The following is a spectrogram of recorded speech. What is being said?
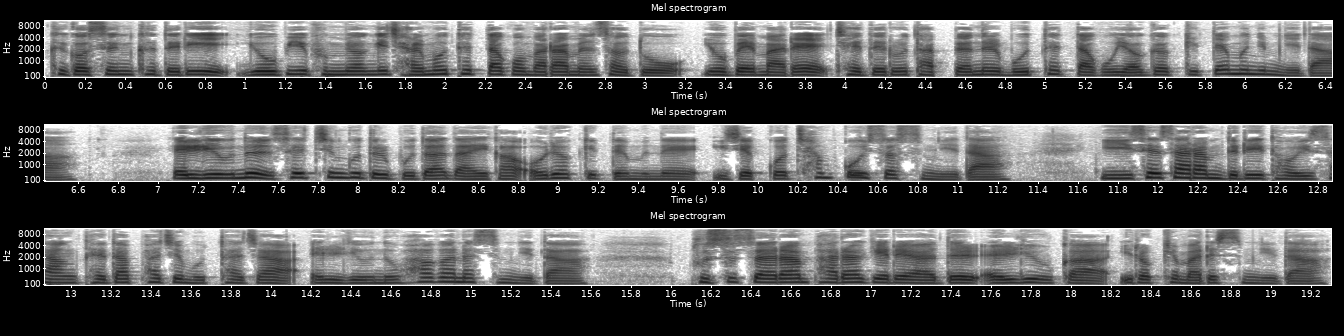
그것은 그들이 욥이 분명히 잘못했다고 말하면서도 욥의 말에 제대로 답변을 못했다고 여겼기 때문입니다. 엘리우는 새 친구들보다 나이가 어렸기 때문에 이제껏 참고 있었습니다. 이 세 사람들이 더 이상 대답하지 못하자 엘리우는 화가 났습니다. 부스 사람 바라겔의 아들 엘리우가 이렇게 말했습니다.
